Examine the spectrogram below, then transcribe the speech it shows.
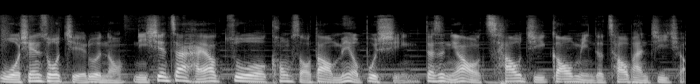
我先说结论哦。你现在还要做空手道，没有不行，但是你要有超级高明的操盘技巧，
